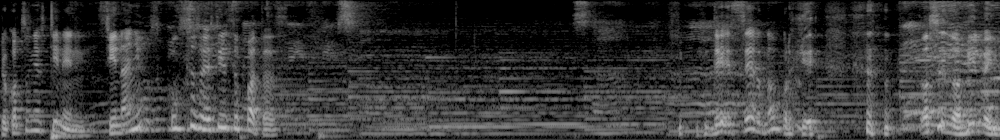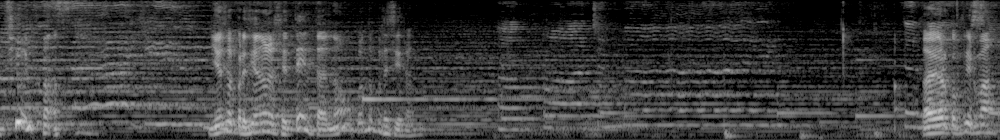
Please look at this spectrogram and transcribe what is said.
¿Pero cuántos años tienen? ¿100 años? ¿Cuántos años tienen estos patas? Debe ser, ¿no? Porque todos en 2021. Y eso aparecieron en los 70, ¿no? ¿Cuándo aparecieron? A ver, confirma.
